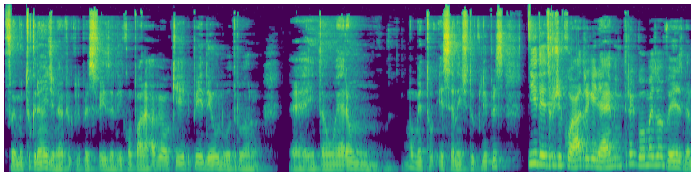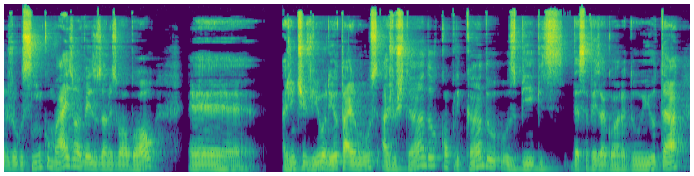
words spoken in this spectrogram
foi muito grande, né? O que o Clippers fez ali comparável ao que ele perdeu no outro ano. É, então era um momento excelente do Clippers. E dentro de quadra, Guilherme entregou mais uma vez, né? No jogo 5, mais uma vez usando o small ball. É, a gente viu ali o Ty ajustando, complicando os bigs, dessa vez agora do Utah,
